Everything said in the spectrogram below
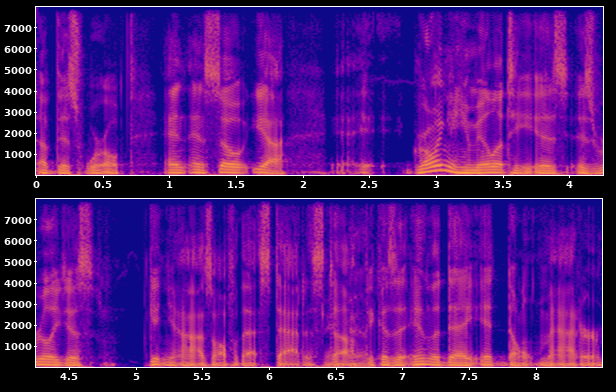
of this world and and so yeah it, growing in humility is is really just getting your eyes off of that status stuff because at the end of the day it don't matter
